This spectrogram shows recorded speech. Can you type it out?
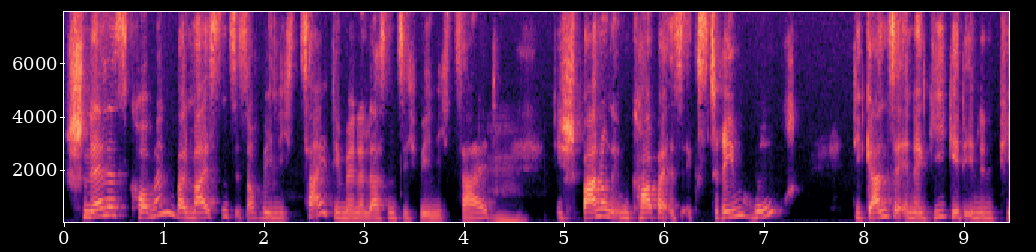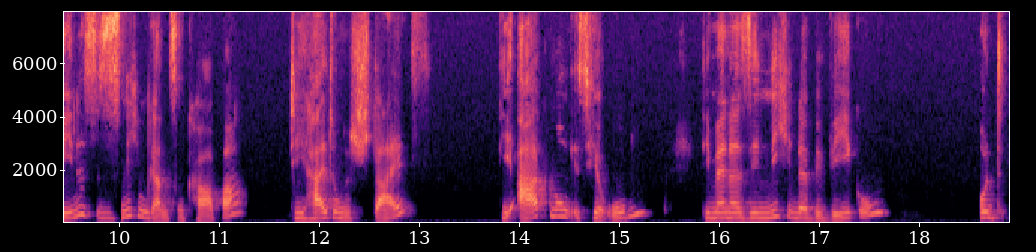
schnelles Kommen, weil meistens ist auch wenig Zeit. Die Männer lassen sich wenig Zeit. Mhm. Die Spannung im Körper ist extrem hoch. Die ganze Energie geht in den Penis, es ist nicht im ganzen Körper. Die Haltung ist steif, die Atmung ist hier oben, die Männer sind nicht in der Bewegung. Und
